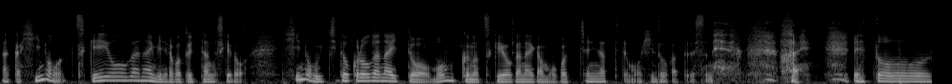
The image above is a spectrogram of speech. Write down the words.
なんか火のつけようがないみたいなこと言ったんですけど火の打ちどころがないと文句のつけようがないがもうごっちゃになっててもうひどかったですね。はい。えっ、ー、と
